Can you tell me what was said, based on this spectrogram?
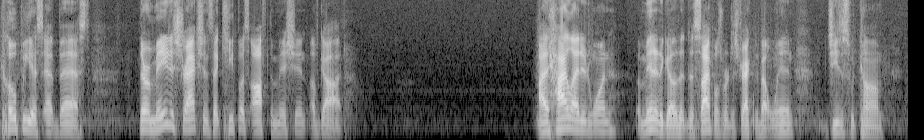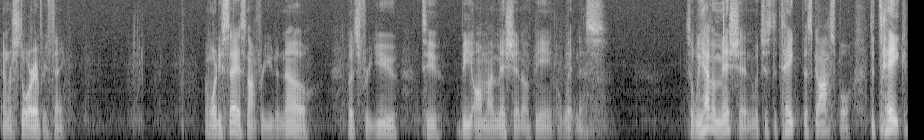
copious at best. There are many distractions that keep us off the mission of God. I highlighted one a minute ago that the disciples were distracted about when Jesus would come and restore everything. And what he say? It's not for you to know, but it's for you to be on my mission of being a witness. So we have a mission, which is to take this gospel, to take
